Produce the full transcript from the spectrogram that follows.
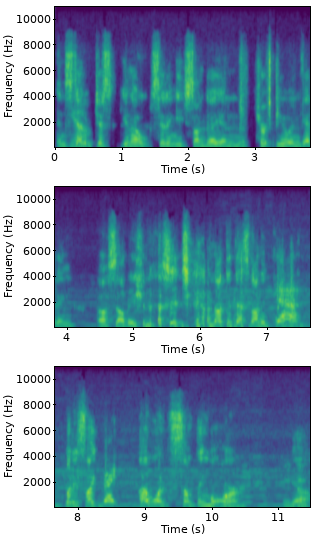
instead Yeah. of just you know sitting each Sunday in the church pew and getting a salvation message? I'm not that that's not important, yeah but it's like right I want something more. Mhm. Yeah.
